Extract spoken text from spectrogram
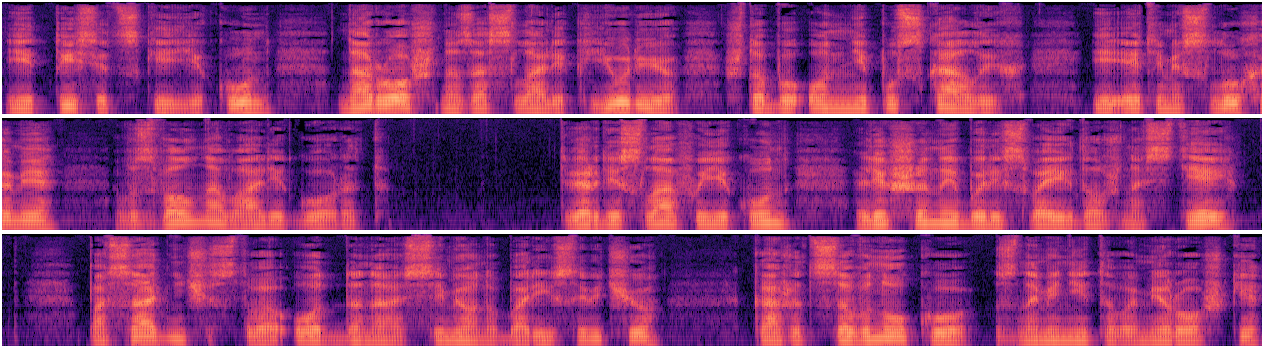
и Тысяцкий Якун нарочно заслали к Юрию, чтобы он не пускал их, и этими слухами взволновали город. Твердислав и Якун лишены были своих должностей, посадничество отдано Семену Борисовичу, кажется, внуку знаменитого Мирошки,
